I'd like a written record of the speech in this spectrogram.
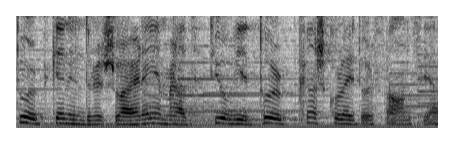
Turp keni ndryshuar emrat, t'ju vijë turp, ka shkruajtur fansja,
